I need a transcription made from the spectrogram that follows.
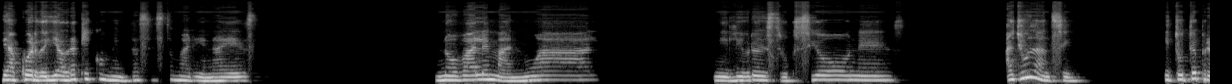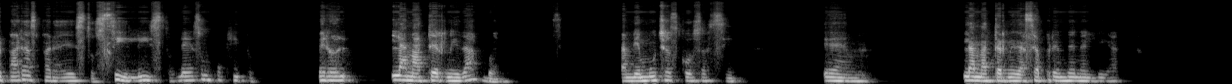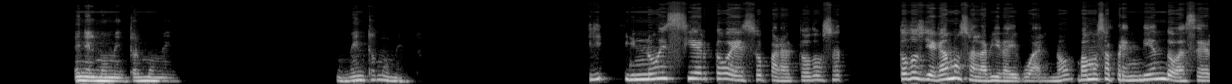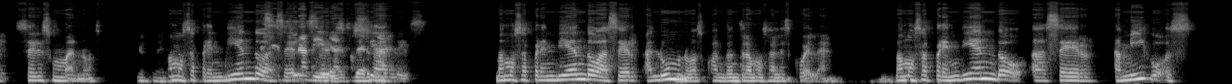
De acuerdo, y ahora que comentas esto, Marina, es, no vale manual, ni libro de instrucciones, ayudan, sí. Y tú te preparas para esto, sí, listo, lees un poquito. Pero la maternidad, bueno, también muchas cosas sí. Em, la maternidad se aprende en el día a día, en el momento al momento, momento a momento. Y, y, no es cierto eso para todos. Todos llegamos a la vida igual, ¿no? Vamos aprendiendo a ser seres humanos. Vamos aprendiendo a ser seres sociales. Vamos aprendiendo a ser alumnos cuando entramos a la escuela. Vamos aprendiendo a ser amigos.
